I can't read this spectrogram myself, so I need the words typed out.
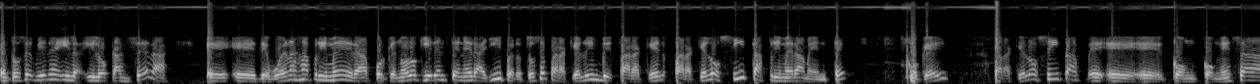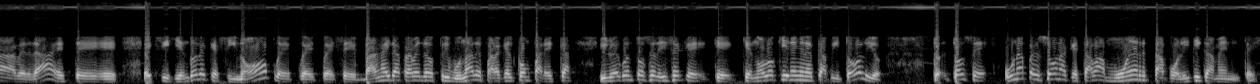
entonces viene y, y lo cancela eh, eh, de buenas a primeras porque no lo quieren tener allí, pero entonces para qué lo para qué para qué lo citas primeramente, ¿ok? ¿Para qué lo citas eh, eh, eh, con, esa verdad? Este, exigiéndole que si no, pues, pues, pues van a ir a través de los tribunales para que él comparezca y luego entonces dice que, que, no lo quieren en el Capitolio. Entonces, una persona que estaba muerta políticamente,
